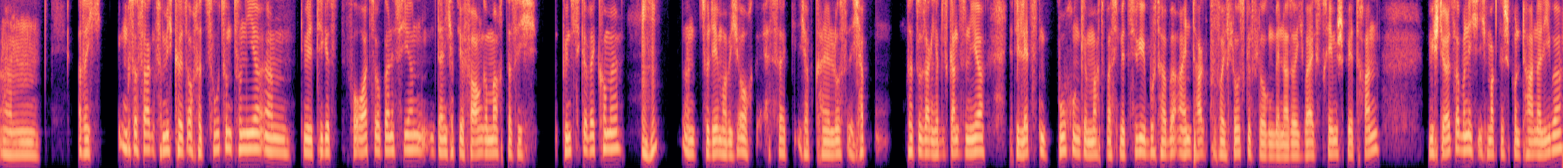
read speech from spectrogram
Ähm, also ich muss auch sagen, für mich gehört es auch dazu zum Turnier, ähm, mir die Tickets vor Ort zu organisieren, denn ich habe die Erfahrung gemacht, dass ich günstiger wegkomme. Mhm. Und zudem habe ich auch, ich habe keine Lust, ich habe dazu sagen, ich habe das ganze Turnier, ich habe die letzten Buchungen gemacht, was ich mir Züge gebucht habe, einen Tag bevor ich losgeflogen bin. Also ich war extrem spät dran. Mich stört es aber nicht, ich mag das spontaner lieber.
